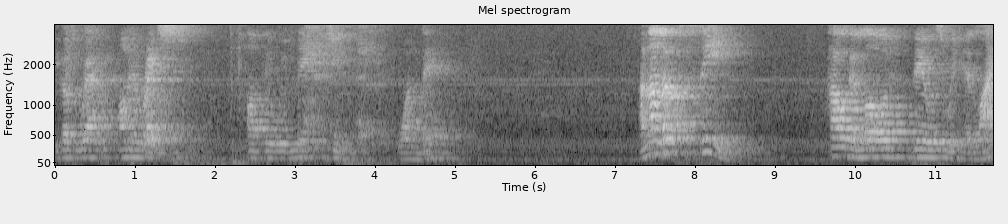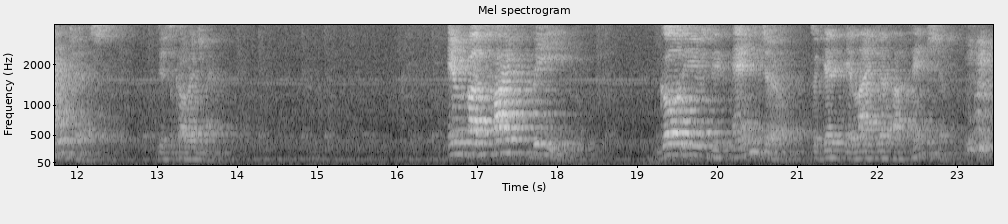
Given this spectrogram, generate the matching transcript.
Because we are on a race until we meet Jesus one day. And now let us see how the Lord deals with Elijah's discouragement. In verse 5b, God used his angel to get Elijah's attention.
